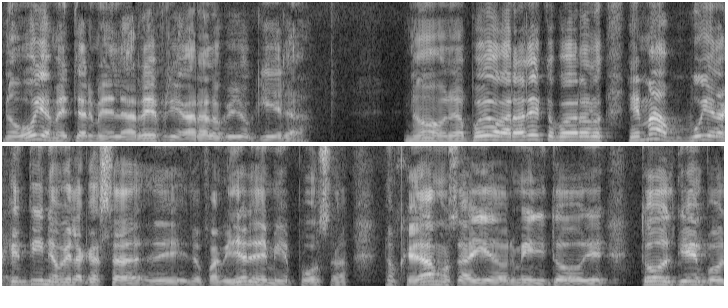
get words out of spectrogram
no voy a meterme en la refri a agarrar lo que yo quiera. No, no puedo agarrar esto, puedo agarrarlo. Es más, voy a la Argentina, voy a la casa de los familiares de mi esposa. Nos quedamos ahí a dormir y todo. y todo el tiempo,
